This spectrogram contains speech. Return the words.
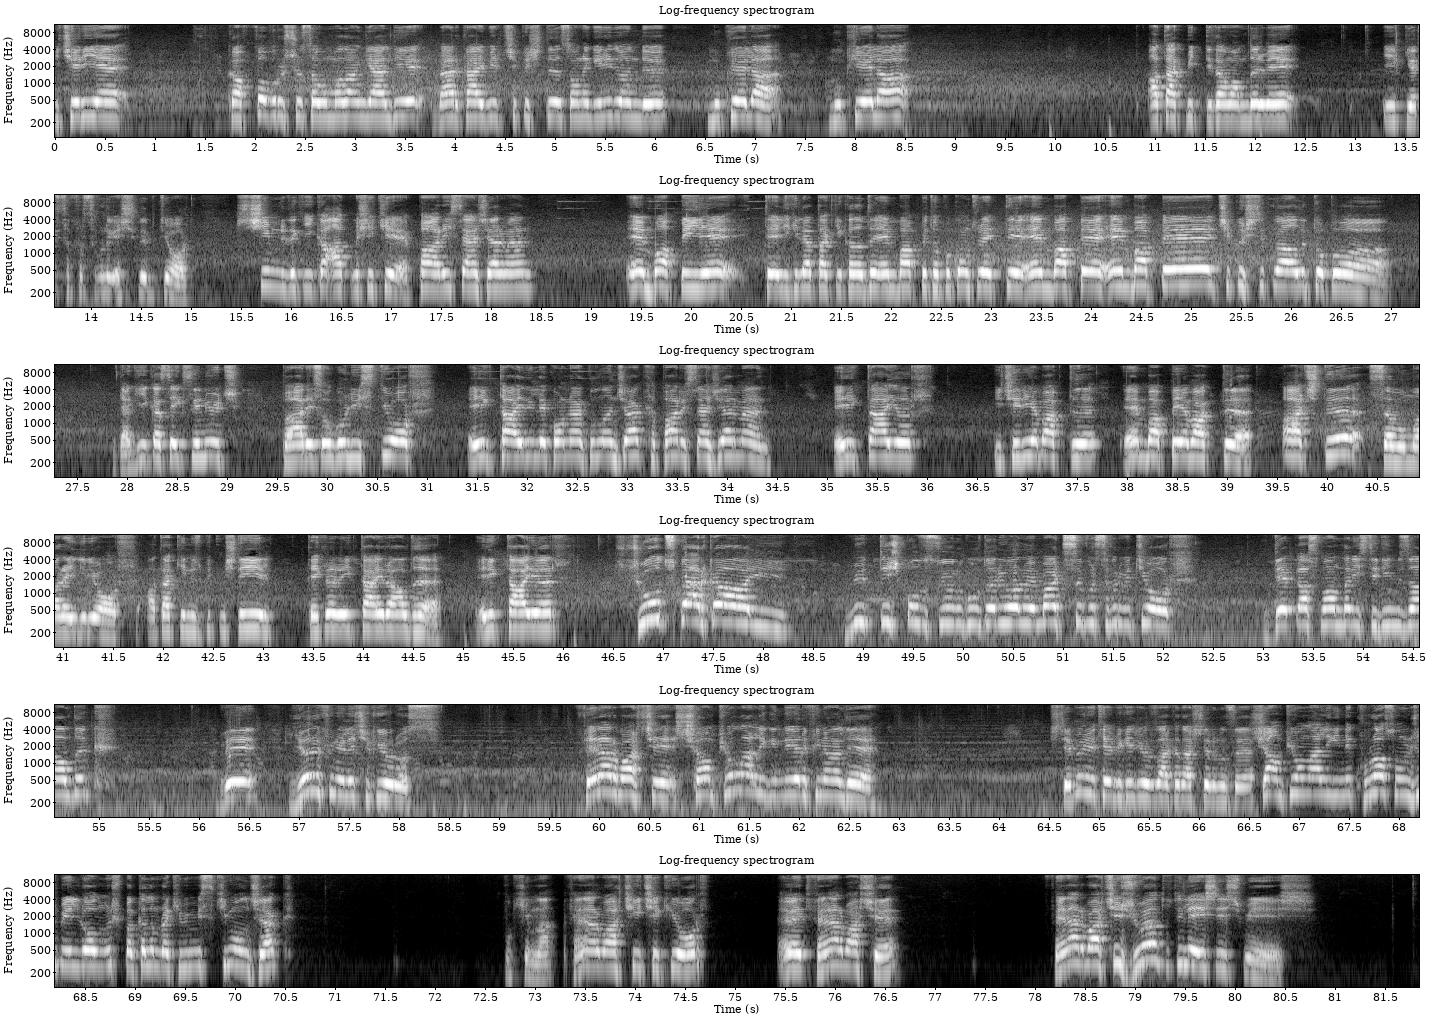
içeriye kafa vuruşu savunmadan geldi. Berkay bir çıkıştı sonra geri döndü. Mukiela Mukiela atak bitti tamamdır ve ilk yarı 0-0'lık eşlikle bitiyor. Şimdi dakika 62. Paris Saint Germain Mbappe ile tehlikeli atak yakaladı. Mbappe topu kontrol etti. Mbappe, Mbappe çıkıştık ve aldık topu. Dakika 83. Paris o golü istiyor. Erik Tahir ile korner kullanacak. Paris Saint Germain. Erik Tahir içeriye baktı. Mbappe'ye baktı. Açtı. Savunma araya giriyor. Atak henüz bitmiş değil. Tekrar Erik Tahir aldı. Erik Tahir. Şut Berkay. Müthiş pozisyonu kurtarıyor ve maç 0-0 bitiyor. Deplasmandan istediğimizi aldık. Ve yarı finale çıkıyoruz. Fenerbahçe Şampiyonlar Ligi'nde yarı finalde. İşte böyle tebrik ediyoruz arkadaşlarımızı. Şampiyonlar Ligi'nde kural sonucu belli olmuş. Bakalım rakibimiz kim olacak? Bu kim lan? Fenerbahçe'yi çekiyor. Evet Fenerbahçe. Fenerbahçe Juventus ile eşleşmiş.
